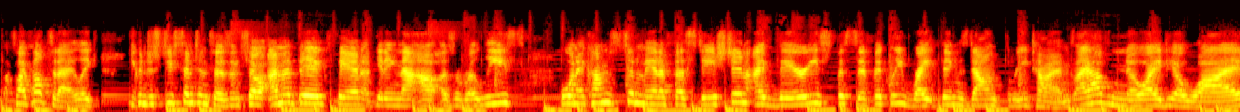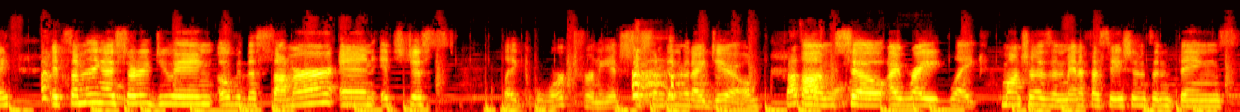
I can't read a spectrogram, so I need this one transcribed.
That's how I felt today. Like you can just do sentences. And so I'm a big fan of getting that out as a release. But when it comes to manifestation, I very specifically write things down three times. I have no idea why. It's something I started doing over the summer and it's just like worked for me. It's just something that I do. That's Um awesome. so I write like mantras and manifestations and things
